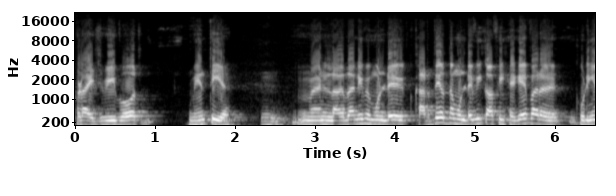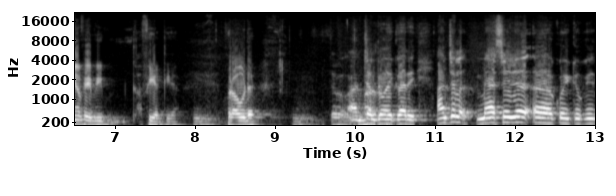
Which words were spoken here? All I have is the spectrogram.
ਪੜ੍ਹਾਈ 'ਚ ਵੀ ਬਹੁਤ ਮਿਹਨਤੀ ਆ। ਮੈਨੂੰ ਲੱਗਦਾ ਨਹੀਂ ਵੀ ਮੁੰਡੇ ਕਰਦੇ ਉਦਾਂ ਮੁੰਡੇ ਵੀ ਕਾਫੀ ਹੈਗੇ ਪਰ ਕੁੜੀਆਂ ਫੇ ਵੀ ਕਾਫੀ ਅੱਗੇ ਆ। ਪ੍ਰਾਊਡ ਹੈ। ਚਲੋ ਅੰਚਲ ਤੋਂ ਇੱਕ ਵਾਰੀ। ਅੰਚਲ ਮੈਸੇਜ ਕੋਈ ਕਿਉਂਕਿ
